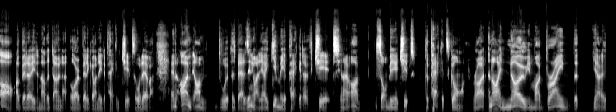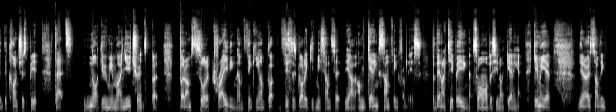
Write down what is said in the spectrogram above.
Oh, I better eat another donut, or I better go and eat a packet of chips, or whatever. And I'm I'm as bad as anyone. You know, give me a packet of chips. You know, I'm salt and vinegar chips. The packet's gone, right? And I know in my brain that you know the conscious bit that's not giving me my nutrients, but but I'm sort of craving them, thinking I've got this has got to give me some set. You know, I'm getting something from this, but then I keep eating them, so I'm obviously not getting it. Give me a, you know, something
